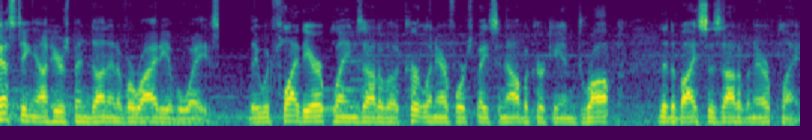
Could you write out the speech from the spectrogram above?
Testing out here has been done in a variety of ways. They would fly the airplanes out of a Kirtland Air Force Base in Albuquerque and drop the devices out of an airplane.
